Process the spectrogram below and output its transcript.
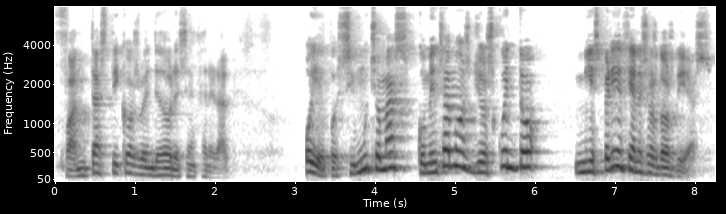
fantásticos vendedores en general. Oye, pues sin mucho más, comenzamos y os cuento mi experiencia en esos dos días.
